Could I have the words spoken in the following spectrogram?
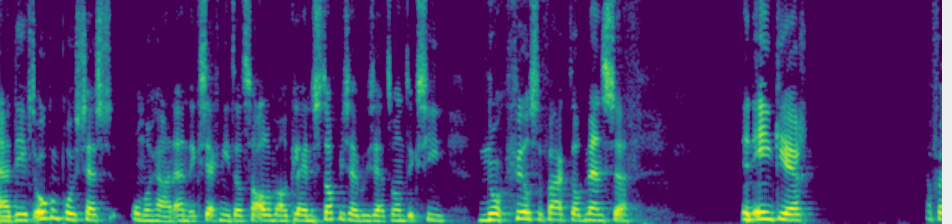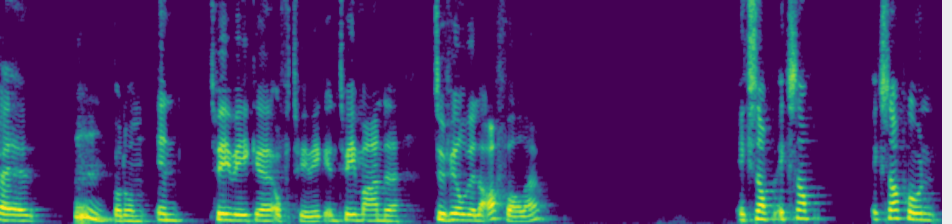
ja, die heeft ook een proces ondergaan. En ik zeg niet dat ze allemaal kleine stapjes hebben gezet, want ik zie nog veel te vaak dat mensen in één keer, of uh, pardon, in twee weken, of twee weken, in twee maanden te veel willen afvallen. Ik snap, ik snap, ik snap gewoon,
